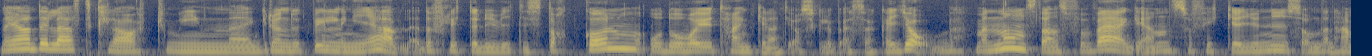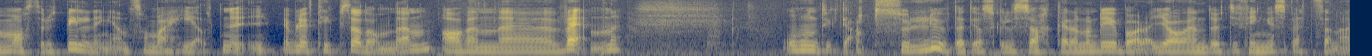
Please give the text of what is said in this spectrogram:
När jag hade läst klart min eh, grundutbildning i Gävle, då flyttade vi till Stockholm och då var ju tanken att jag skulle börja söka jobb. Men någonstans på vägen så fick jag ju nys om den här masterutbildningen som var helt ny. Jag blev tipsad om den av en eh, vän. Och hon tyckte absolut att jag skulle söka den och det är bara jag ända ut i fingerspetsarna.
